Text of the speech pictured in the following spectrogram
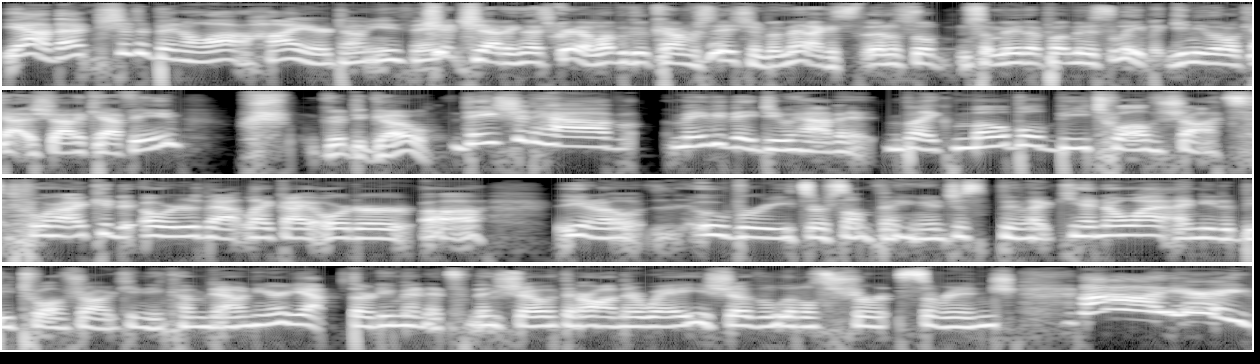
Yeah, that should have been a lot higher, don't you think? Chit chatting, that's great. I love a good conversation, but man, I guess that'll so, so maybe that'll put me to sleep. Give me a little ca- shot of caffeine, whoosh, good to go. They should have, maybe they do have it, like mobile B12 shots where I could order that like I order, uh, you know, Uber Eats or something and just be like, you know what? I need a B12 shot. Can you come down here? Yep, 30 minutes. And they show they're on their way. You show the little syr- syringe. Ah, you're,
